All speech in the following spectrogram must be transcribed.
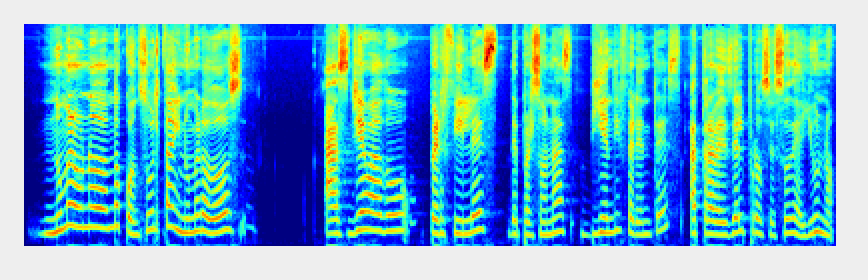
número uno, dando consulta y número dos, has llevado perfiles de personas bien diferentes a través del proceso de ayuno.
